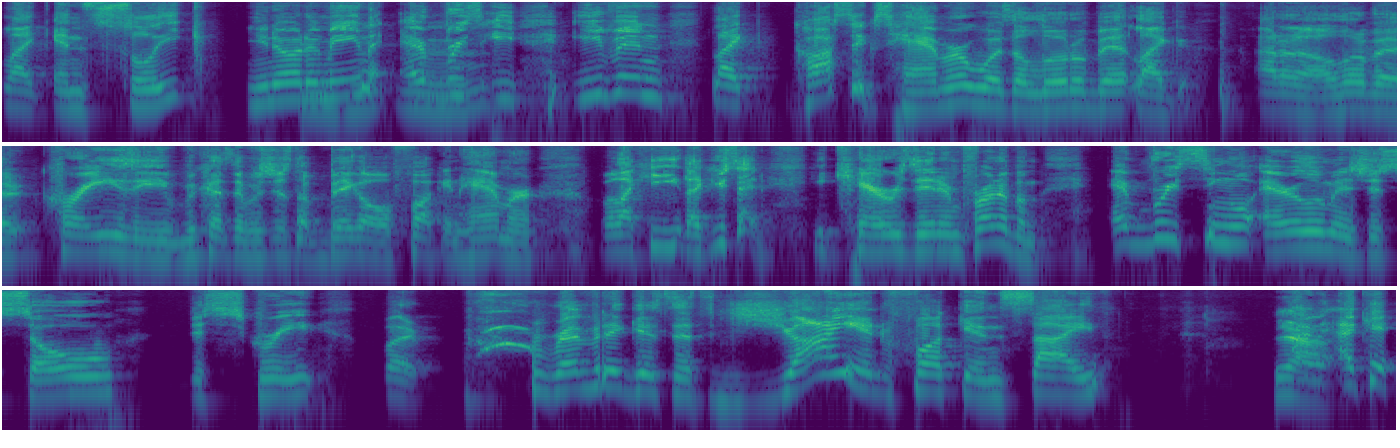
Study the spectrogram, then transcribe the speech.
like and sleek. You know what I mean? Mhm, every e- even like Caustic's hammer was a little bit like I don't know, a little bit crazy because it was just a big old fucking hammer. But like he, like you said, he carries it in front of him. Every single heirloom is just so discreet. But Revenant gets this giant fucking scythe. Yeah. I, mean, I can't,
